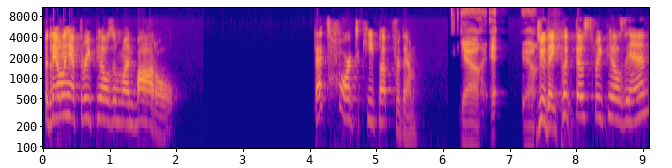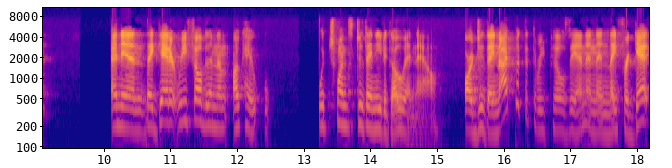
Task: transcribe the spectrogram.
But they only have three pills in one bottle. That's hard to keep up for them. Yeah. Eh, yeah. Do they put those three pills in and then they get it refilled in them? Okay, which ones do they need to go in now? Or do they not put the three pills in and then they forget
